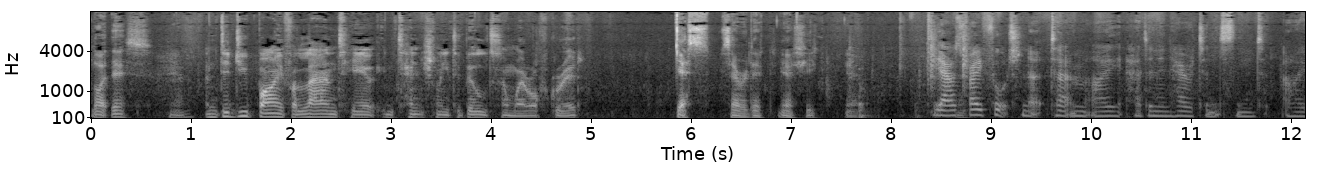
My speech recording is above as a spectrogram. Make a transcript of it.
like this. Yeah. And did you buy for land here intentionally to build somewhere off-grid? Yes, Sarah did. Yeah, she. Yeah. Yeah, I was very fortunate. Um, I had an inheritance and I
